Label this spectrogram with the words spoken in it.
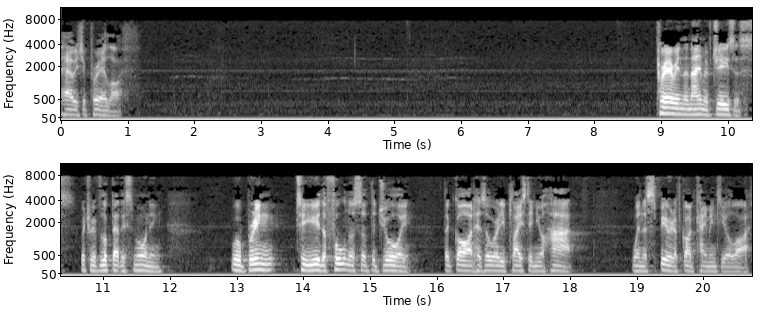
how is your prayer life? Prayer in the name of Jesus, which we've looked at this morning, will bring to you the fullness of the joy that God has already placed in your heart when the Spirit of God came into your life.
